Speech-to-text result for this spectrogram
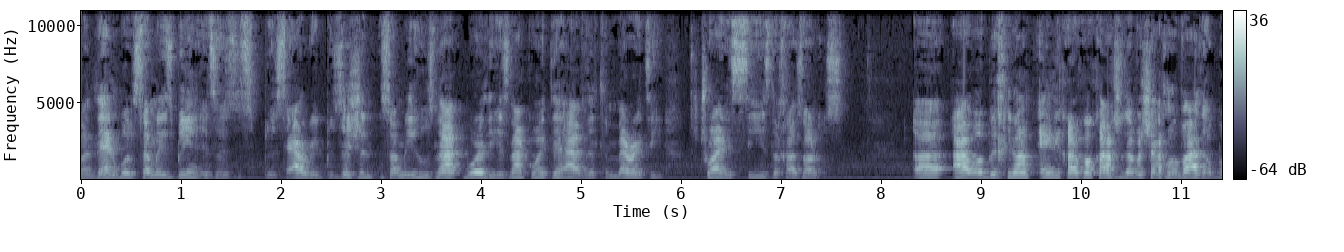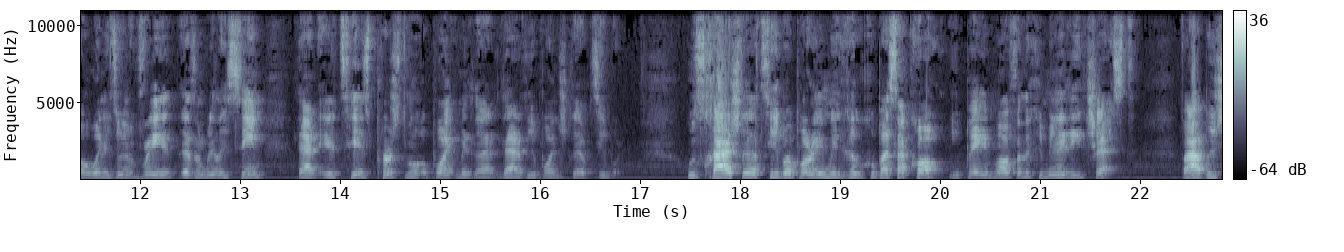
and then when somebody's being is a salaried position, somebody who's not worthy is not going to have the temerity to try to seize the chazanos. Uh, but when he's doing it free, it doesn't really seem that it's his personal appointment that, that of the appointed tzibur. You pay more for the community chest. Uh, Even though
